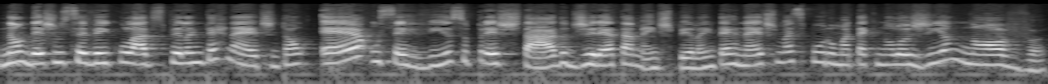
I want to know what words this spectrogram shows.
não deixam de ser veiculados pela internet. Então, é um serviço prestado diretamente pela internet, mas por uma tecnologia nova.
